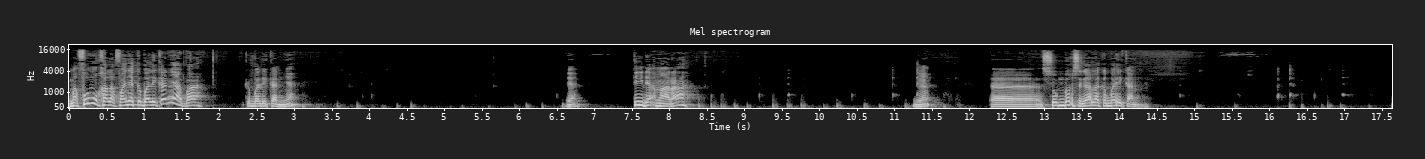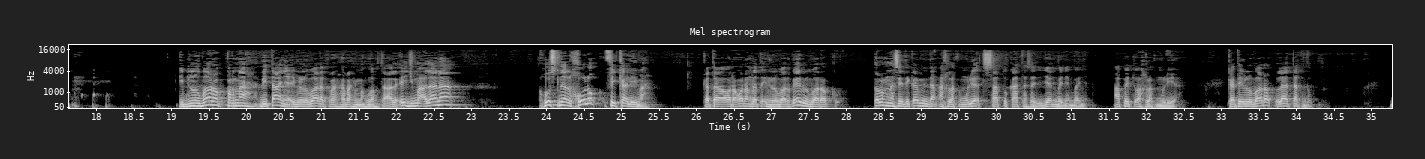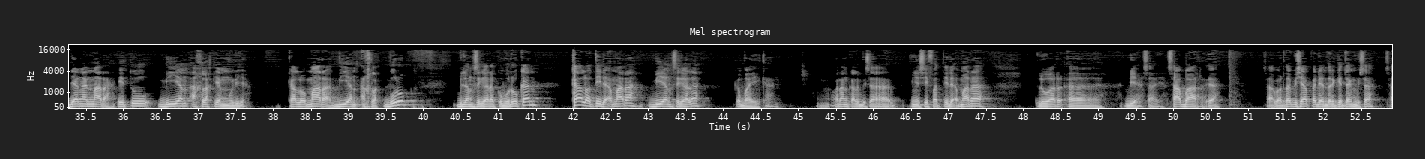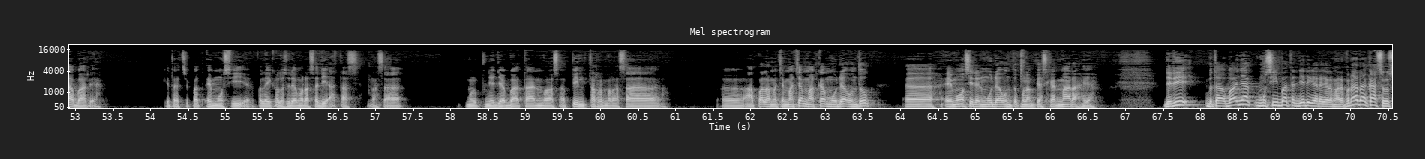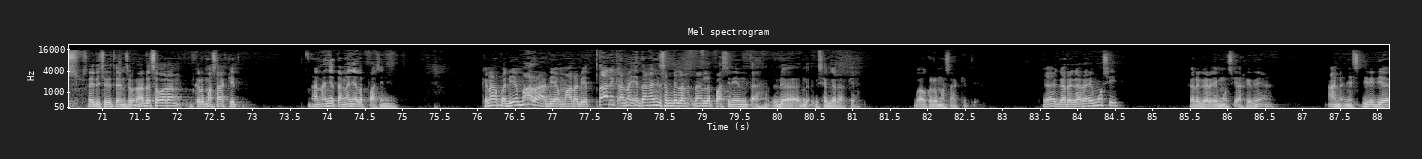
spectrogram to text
Mafhum mukhalafahnya kebalikannya apa? Kebalikannya ya. Tidak marah ya. E, sumber segala kebaikan. Ibnu Mubarak pernah ditanya Ibnu Mubarak rahimahullah taala, "Ijma' lana husnul khuluq fi kalimah." Kata orang-orang datang Ibnu Mubarak, eh, "Ibnu Mubarak, tolong nasihatkan tentang akhlak mulia satu kata saja, jangan banyak-banyak." Apa itu akhlak mulia? Kata Ibnu Mubarak, "La taqdab." Jangan marah, itu biang akhlak yang mulia. Kalau marah biang akhlak buruk, bilang segala keburukan. Kalau tidak marah, biang segala kebaikan. Orang kalau bisa punya sifat tidak marah, luar uh, biasa ya. Sabar ya. Sabar. Tapi siapa di antara kita yang bisa sabar ya? Kita cepat emosi ya. Apalagi kalau sudah merasa di atas, merasa punya jabatan, merasa pintar, merasa uh, apalah macam-macam, maka mudah untuk uh, emosi dan mudah untuk melampiaskan marah ya. Jadi betapa banyak musibah terjadi gara-gara marah. Pernah ada kasus, saya diceritain ada seorang ke rumah sakit, anaknya tangannya lepas ini. Kenapa? Dia marah, dia marah, dia tarik anaknya tangannya sampai tangan lepas ini entah udah nggak bisa gerak ya. Bawa ke rumah sakit ya. Ya gara-gara emosi. Gara-gara emosi akhirnya anaknya sendiri dia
